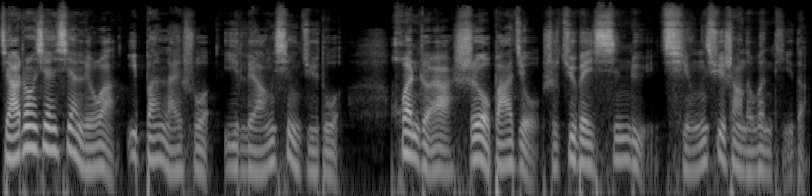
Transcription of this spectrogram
甲状腺腺瘤啊，一般来说以良性居多，患者啊十有八九是具备心理情绪上的问题的，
